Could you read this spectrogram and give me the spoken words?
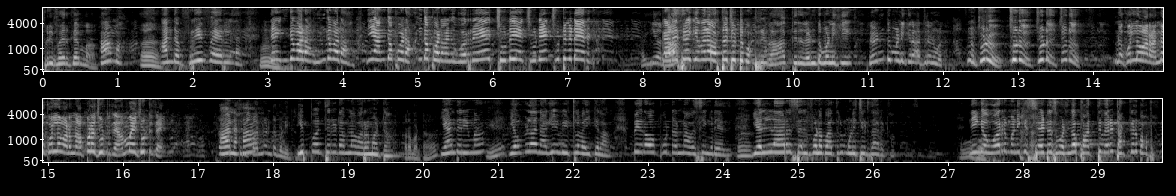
ஃப்ரீ ஃபயர் கேமா ஆமா. அந்த ஃப்ரீ ஃபயர்ல டேய் இங்க வாடா இங்க வாடா. நீ அங்க போடா அங்க போடான்னு ஒரே சுடைய சுடைய சுட்டுக்கிட்டே இருக்க ஐயோ கடைசிக்கு இவனை ஒருத்த சுட்டு போட்டுருக்கான். ராத்திரி ரெண்டு மணிக்கு ரெண்டு மணிக்கு ராத்திரி ரெண்டு மணி சுடு சுடு சுடு சுடு. இன்னும் கொல்ல வரேன் அண்ணன் கொல்ல வரேன் அப்புறம் சுட்டுட்டேன் அம்மையை சுட்டுட்டேன். ஆனா பன்னெண்டு மணிக்கு. இப்போ திருடம்லாம் வரமாட்டான். வரமாட்டான்? ஏன் தெரியுமா? எவ்வளவு நகையும் வீட்டுல வைக்கலாம். பீரோ பூட்டணும்னு அவசியம் கிடையாது. எல்லாரும் செல்போனை பார்த்துட்டு முழிச்சிட்டு தான் இருக்கான். நீங்க ஒரு மணிக்கு ஸ்டேட்டஸ் போடுங்க பத்து பேர் டக்குன்னு பார்ப்போம்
